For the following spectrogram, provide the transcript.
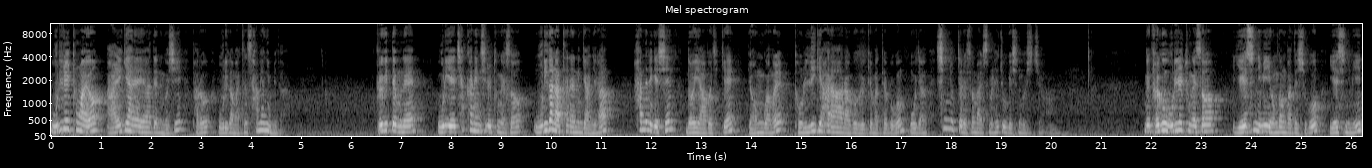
우리를 통하여 알게 해야 되는 것이 바로 우리가 맡은 사명입니다. 그렇기 때문에 우리의 착한 행실을 통해서 우리가 나타나는 게 아니라 하늘에 계신 너희 아버지께 영광을 돌리게 하라라고 그렇게 마태복음 5장 16절에서 말씀을 해주고 계시는 것이죠. 그러니까 결국 우리를 통해서 예수님이 영광 받으시고 예수님이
